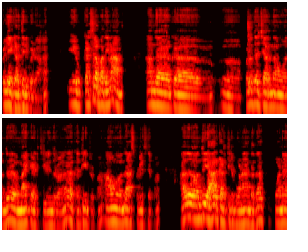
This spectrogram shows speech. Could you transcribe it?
பிள்ளையை கடத்திட்டு போயிடுவாங்க. கடைசியில் பார்த்தீங்கன்னா அந்த பிள்ளத்தை சேர்ந்தவங்க வந்து மயக்க அடித்து விழுந்துருவாங்க கத்திக்கிட்டு இருப்பாங்க. அவங்க வந்து ஹாஸ்பிட்டல் சேர்ப்பாங்க. அதை வந்து யார் கடத்திட்டு போனான்றதை போன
